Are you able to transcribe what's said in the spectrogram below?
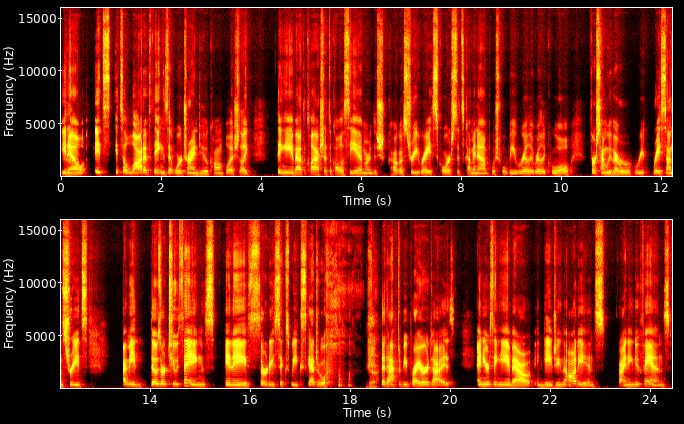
You yeah. know, it's it's a lot of things that we're trying to accomplish. Like thinking about the clash at the Coliseum or the Chicago Street Race course that's coming up, which will be really really cool. First time we've ever re- raced on streets. I mean, those are two things in a 36 week schedule yeah. that have to be prioritized and you're thinking about engaging the audience finding new fans,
